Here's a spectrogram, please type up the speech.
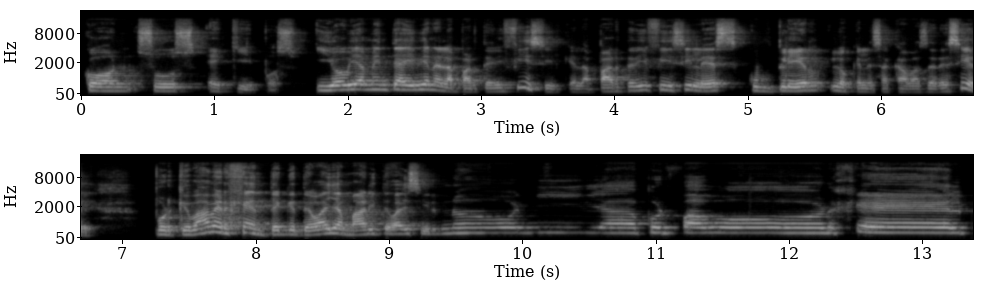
con sus equipos. Y obviamente ahí viene la parte difícil, que la parte difícil es cumplir lo que les acabas de decir, porque va a haber gente que te va a llamar y te va a decir, no, ni por favor, help,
